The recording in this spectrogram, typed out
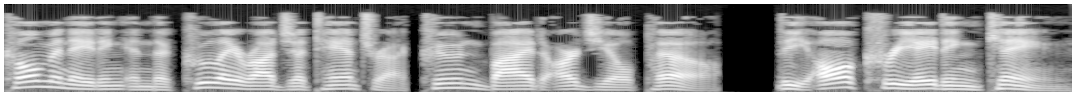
culminating in the Kuleraja Tantra, Kun Bide Argyal Po, the all creating king,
